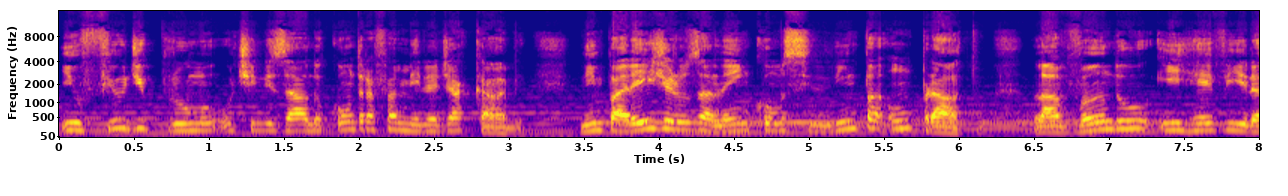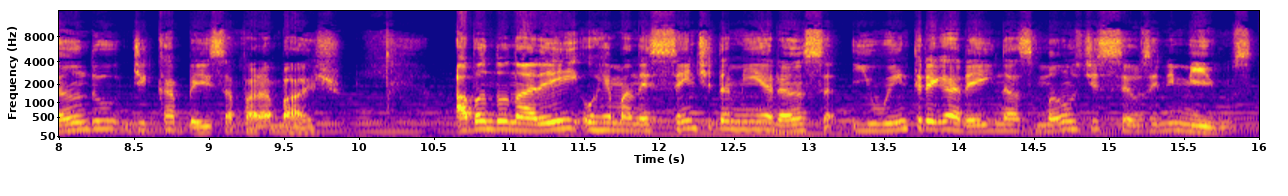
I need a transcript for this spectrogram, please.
e o fio de prumo utilizado contra a família de Acabe. Limparei Jerusalém como se limpa um prato, lavando-o e revirando de cabeça para baixo. Abandonarei o remanescente da minha herança e o entregarei nas mãos de seus inimigos.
